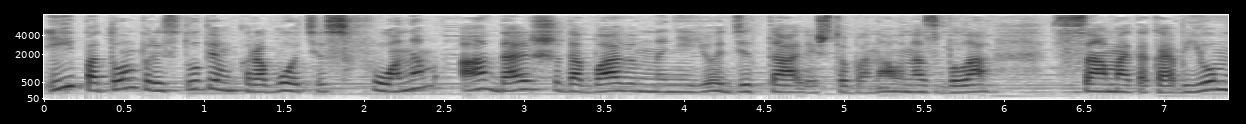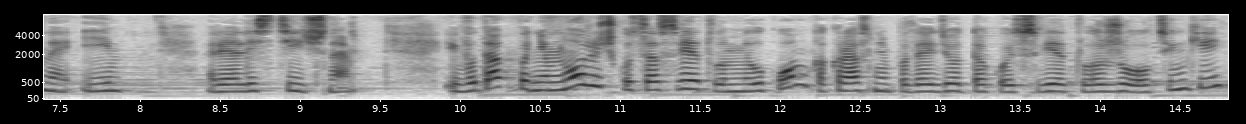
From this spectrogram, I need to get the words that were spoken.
и потом приступим к работе с фоном, а дальше добавим на нее детали, чтобы она у нас была самая такая объемная и реалистичная. И вот так понемножечку со светлым мелком, как раз мне подойдет такой светло-желтенький,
